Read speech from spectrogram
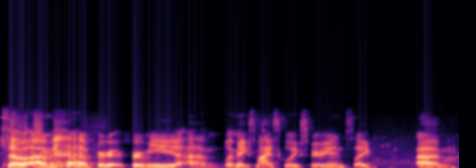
So um, for for me, um, what makes my school experience like um,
